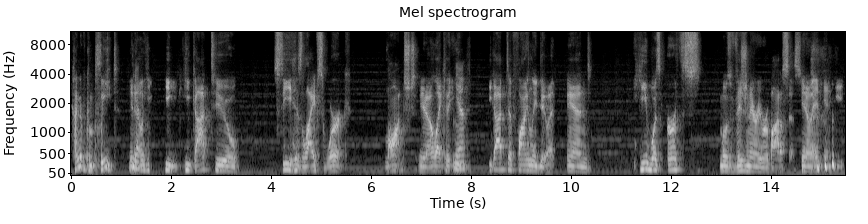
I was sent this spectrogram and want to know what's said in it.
kind of complete. You know, yeah. he he he got to see his life's work launched. You know, like he, yeah. he got to finally do it, and he was Earth's most visionary roboticist. You know, and, and he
